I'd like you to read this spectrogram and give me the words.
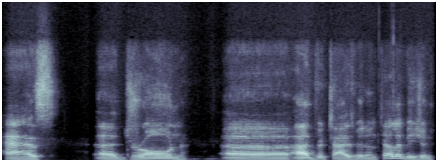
has a drone uh, advertisement on television.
